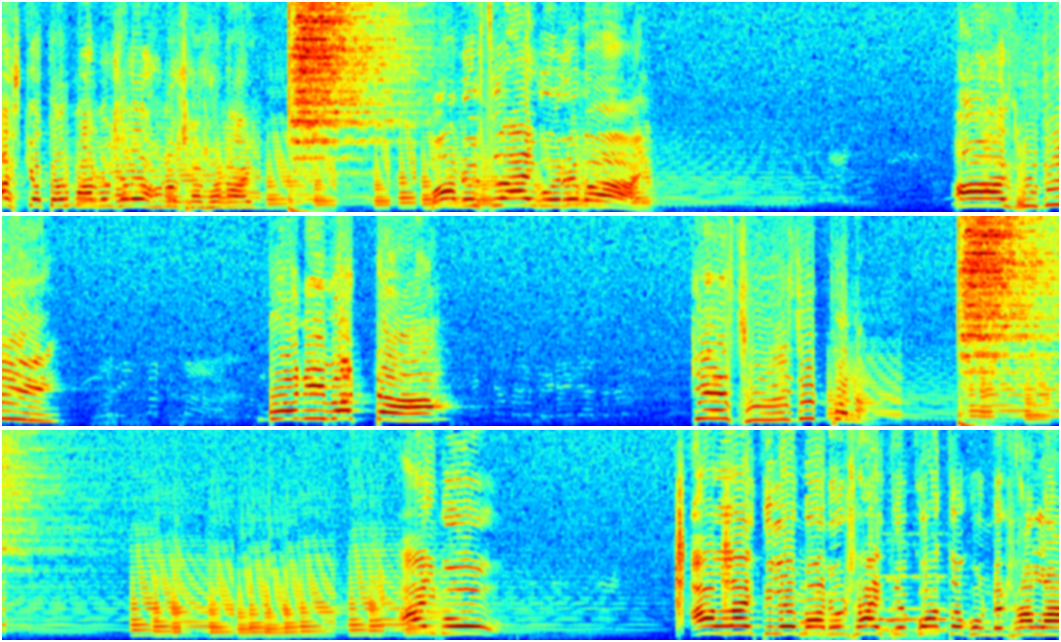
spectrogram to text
আজকে তোর মার্বল খেলা এখনও হয় নাই। মানুষ তো আইবো রে ভাই। আজ বুঝি বনিবারটা কিছুই জুটবো না। আইবো। আল্লাহ দিলে মানুষ আইতে কত ঘণ্টা শালা?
